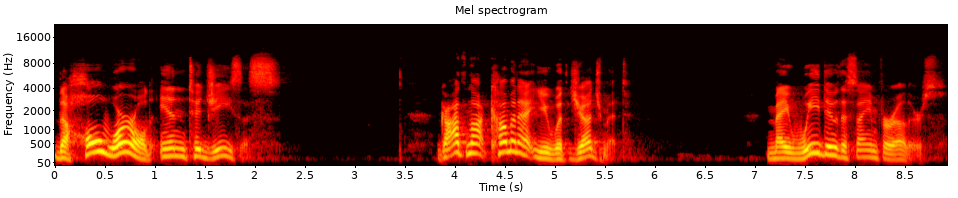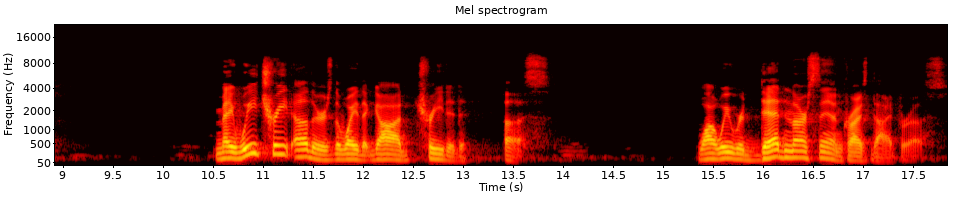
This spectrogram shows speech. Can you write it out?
the whole world, into Jesus. God's not coming at you with judgment. May we do the same for others. May we treat others the way that God treated us. While we were dead in our sin, Christ died for us.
